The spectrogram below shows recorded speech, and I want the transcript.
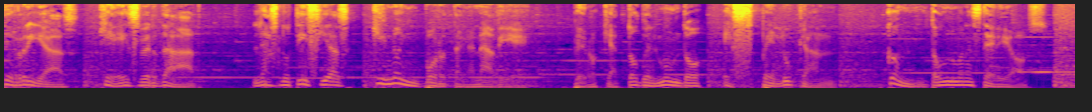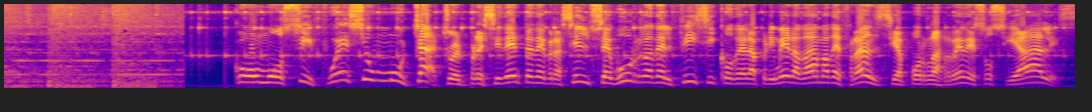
te rías, que es verdad. Las noticias que no importan a nadie, pero que a todo el mundo espelucan. Con Don Monasterios. Como si fuese un muchacho, el presidente de Brasil se burla del físico de la primera dama de Francia por las redes sociales.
